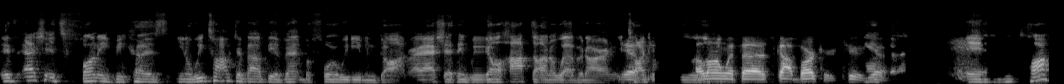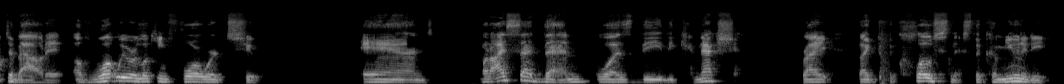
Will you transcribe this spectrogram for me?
It's actually it's funny because you know we talked about the event before we'd even gone, right? Actually, I think we all hopped on a webinar and we yeah. talked along with uh, Scott Barker too. Yeah, and we talked about it of what we were looking forward to. And what I said then was the the connection, right? Like the closeness, the community,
